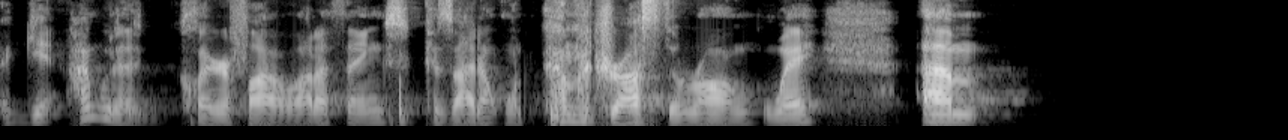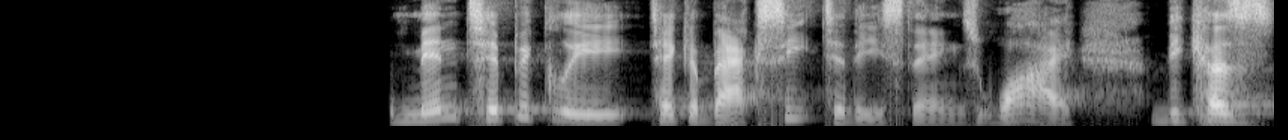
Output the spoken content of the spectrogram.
again, I'm going to clarify a lot of things because I don't want to come across the wrong way. Um, men typically take a back seat to these things. Why? Because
